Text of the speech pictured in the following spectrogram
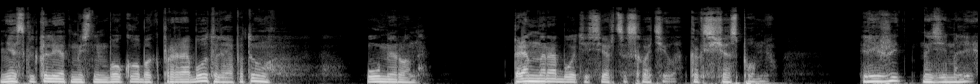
Несколько лет мы с ним бок о бок проработали, а потом умер он. Прямо на работе сердце схватило, как сейчас помню. Лежит на земле,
